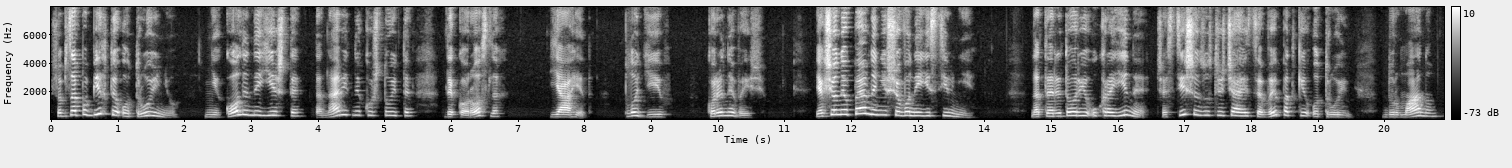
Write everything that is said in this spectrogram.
Щоб запобігти отруєнню, ніколи не їжте та навіть не куштуйте дикорослих ягід, плодів, кореневищ. Якщо не впевнені, що вони їстівні. На території України частіше зустрічаються випадки отруєнь дурманом,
